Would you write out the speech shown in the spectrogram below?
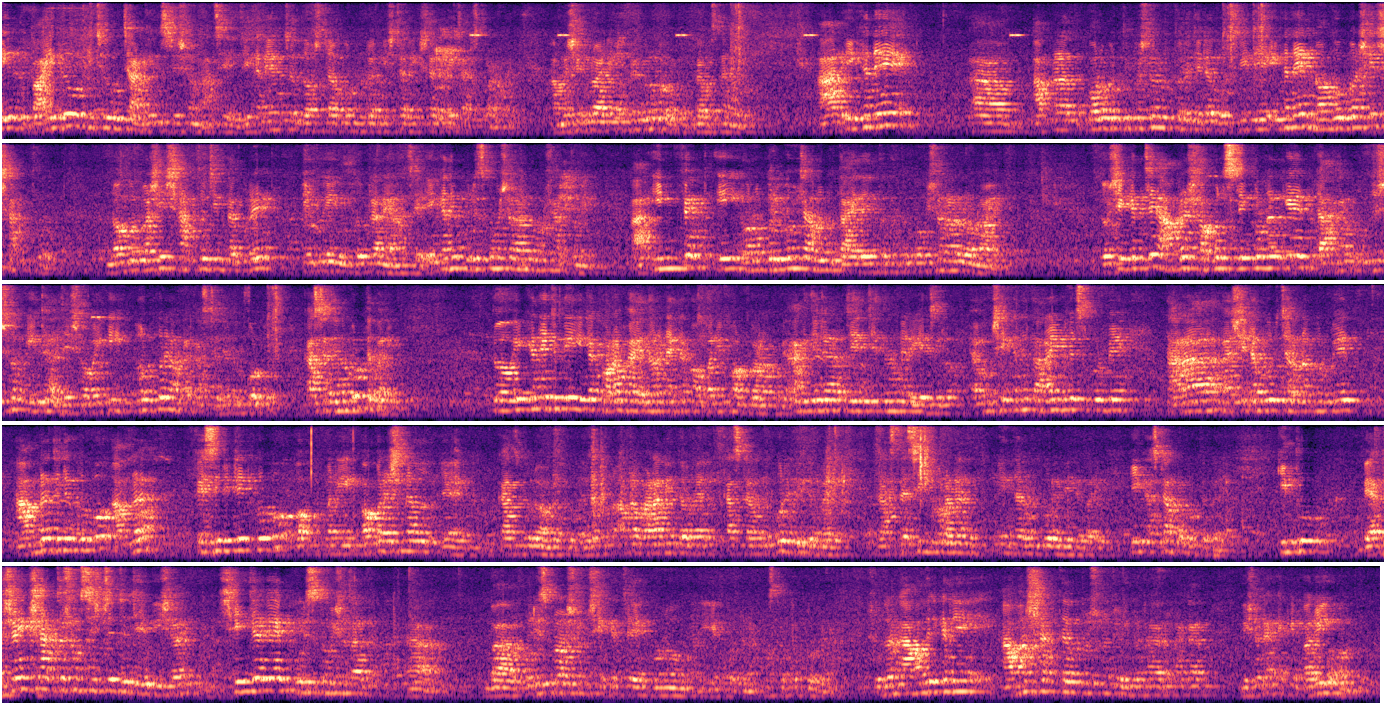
এর বাইরেও কিছু চার্জিং স্টেশন আছে, যেখানে হচ্ছে দশটা, পনেরোটা, বিশটা রিক্সা দিয়ে চার্জ করা হয়। আমরা সেগুলো আইডেন্টিফাই ব্যবস্থা নেব। আর এখানে আপনার পরবর্তী প্রশ্নের উত্তরে যেটা বলছি যে, এখানে নগরবাসীর স্বার্থ নগরবাসীর স্বার্থ চিন্তা করে কিন্তু এই উদ্যোগটা নেওয়া হয়েছে। এখানে পুলিশ কমিশনার কোনো স্বার্থ নেই। আর ইনফ্যাক্ট এই গণপরিবহন চালুর দায় দায়িত্ব কিন্তু কমিশনারেরও নয়। তো সেক্ষেত্রে আমরা সকল স্টেক হোল্ডারকে ডাকার উদ্দেশ্য এটা যে সবাইকে ইনভলভ করে আমরা কাজটা যেন করব, কাজটা যেন করতে পারি। তো এখানে যদি এটা করা হয় এই ধরনের একটা কোম্পানি ফর্ম করা হবে। আগে যেটা যে যে ধরনের ইয়ে এবং সেখানে তারা ইনভেস্ট করবে, তারা, সেটা পরিচালনা করবে। আমরা যেটা করব, আমরা ফেসিলিটেট করব মানে অপারেশনাল কাজগুলো আমরা করব। যেমন আমরা ভাড়া নির্ধারণের কাজটা আমাদের করে দিতে পারি, রাস্তায় শৃঙ্খলাটা নির্ধারণ করে দিতে পারি, এই কাজটা আমরা করতে পারি। কিন্তু ব্যবসায়িক স্বার্থ সংশ্লিষ্ট যে বিষয়, সেই জায়গায় পুলিশ কমিশনার বা পুলিশ প্রশাসন সেক্ষেত্রে কোনো ইয়ে করবে না, হস্তক্ষেপ করবে না। সুতরাং আমাদের এখানে আমার স্বার্থে প্রশ্ন জড়িত থাকার বিষয়টা একেবারেই অবন্ধ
